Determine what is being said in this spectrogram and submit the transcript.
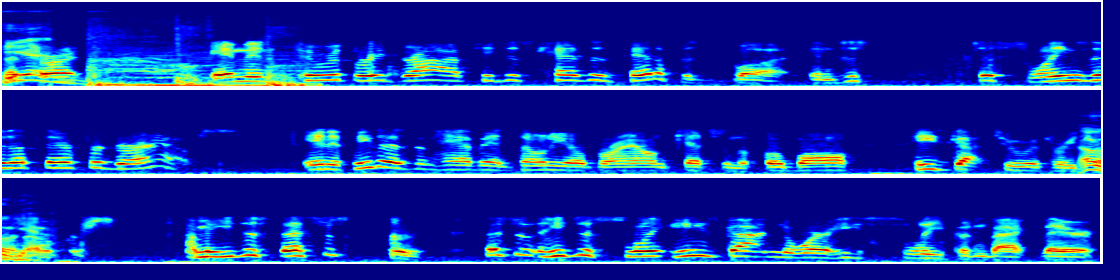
He That's had- right. And then two or three drives, he just has his head up his butt and just just slings it up there for grabs. And if he doesn't have Antonio Brown catching the football, he's got two or three Oh, yeah. turnovers. I mean, he just that's just that's just he just sling, he's gotten to where he's sleeping back there,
